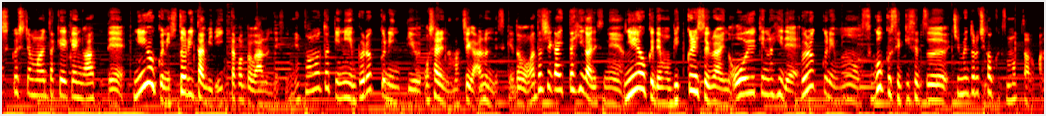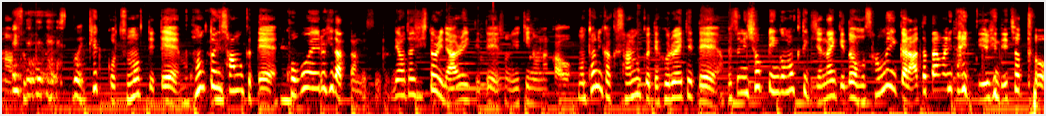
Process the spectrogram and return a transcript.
しくしてもらえた経験があって、ニューヨークに一人旅で行ったことがあるんですね。その時にブルックリンっていうおしゃれな街があるんですけど、私が行った日がですね、ニューヨークでもびっくりするぐらいの大雪の日で、ブルックリンもすごく積雪1メートル近く積もったのかな。す、すごい。結構積もってて、もう本当に寒くてうん、凍える日だったんです。で、私一人で歩いてて、その雪の中を。もうとにかく寒くて震えてて、別にショッピング目的じゃないけど、もう寒いから温まりたいっていう意味で、ちょっと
